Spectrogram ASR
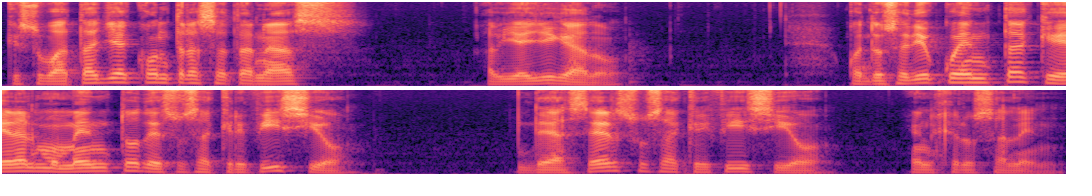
que su batalla contra Satanás había llegado, cuando se dio cuenta que era el momento de su sacrificio, de hacer su sacrificio en Jerusalén.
